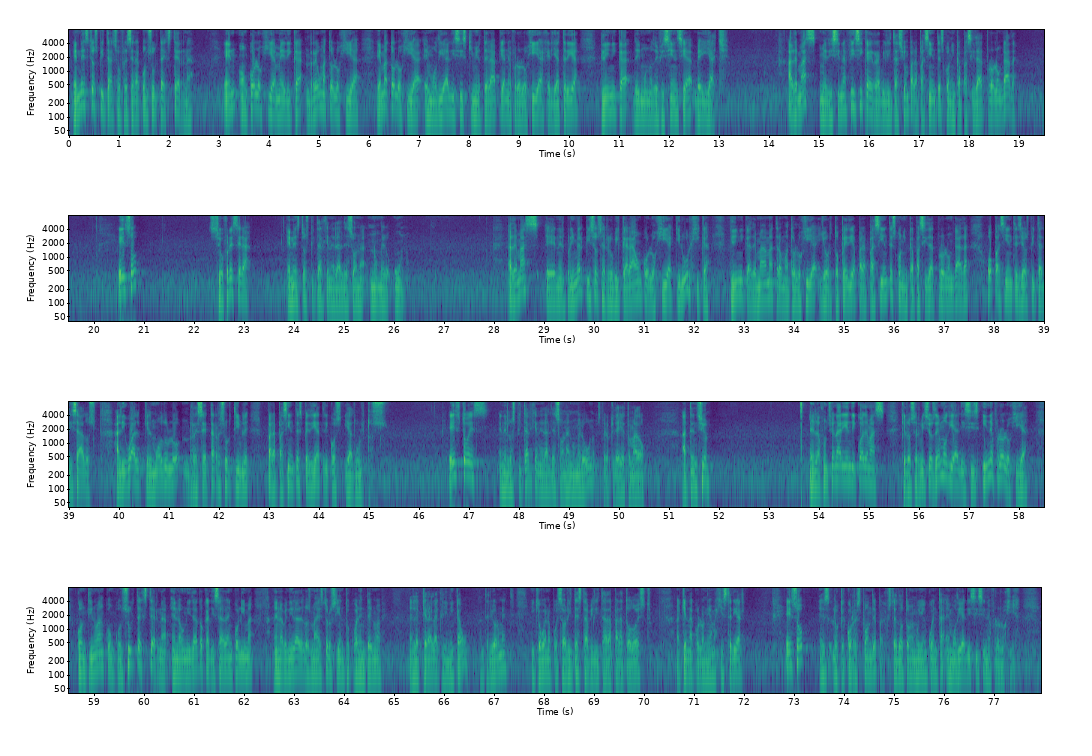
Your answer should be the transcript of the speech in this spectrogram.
En este hospital se ofrecerá consulta externa en oncología médica, reumatología, hematología, hemodiálisis, quimioterapia, nefrología, geriatría, clínica de inmunodeficiencia, VIH. Además, medicina física y rehabilitación para pacientes con incapacidad prolongada. Eso se ofrecerá en este Hospital General de Zona número 1. Además, en el primer piso se reubicará oncología quirúrgica, clínica de mama, traumatología y ortopedia para pacientes con incapacidad prolongada o pacientes ya hospitalizados, al igual que el módulo receta resurtible para pacientes pediátricos y adultos. Esto es en el Hospital General de Zona número 1. Espero que le haya tomado atención. La funcionaria indicó además que los servicios de hemodiálisis y nefrología continúan con consulta externa en la unidad localizada en Colima, en la Avenida de los Maestros 149, en la que era la clínica U anteriormente, y que bueno, pues ahorita está habilitada para todo esto, aquí en la colonia magisterial. Eso es lo que corresponde, para que usted lo tome muy en cuenta, hemodiálisis y nefrología.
